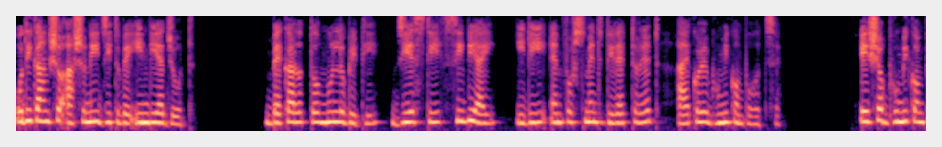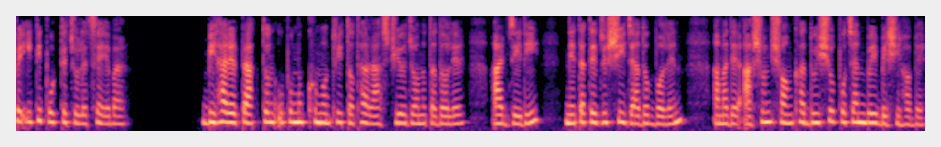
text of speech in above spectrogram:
অধিকাংশ আসনেই জিতবে ইন্ডিয়া জোট। বেকারত্ব মূল্যবৃদ্ধি, GST, CBI, ED, enforcement directorate আয়করের ভূমিকম্প হচ্ছে। এইসব ভূমিকম্পে ইতি পড়তে চলেছে এবার। বিহারের প্রাক্তন উপমুখ্যমন্ত্রী তথা রাষ্ট্রীয় জনতা দলের আরজেডি নেতা তেজস্বী যাদব বলেন, আমাদের আসন সংখ্যা দুইশো পঁচানব্বই বেশি হবে।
